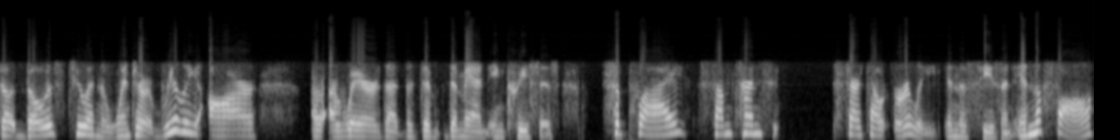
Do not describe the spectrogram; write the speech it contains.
The, those two in the winter really are are, are where the, the de- demand increases. Supply sometimes starts out early in the season. In the fall,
